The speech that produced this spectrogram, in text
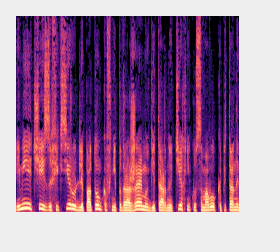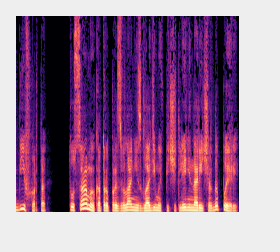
имеет честь зафиксировать для потомков неподражаемую гитарную технику самого капитана Бифхарта, ту самую, которая произвела неизгладимое впечатление на Ричарда Перри.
